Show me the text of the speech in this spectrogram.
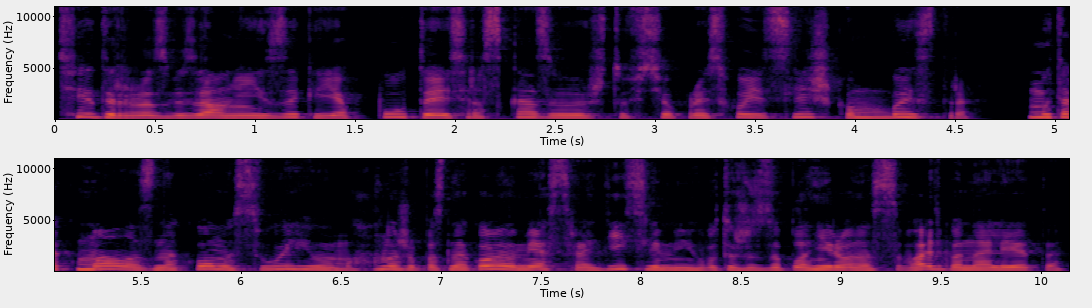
Сидор развязал мне язык, и я, путаясь, рассказываю, что все происходит слишком быстро. Мы так мало знакомы с Уильямом, он уже познакомил меня с родителями, и вот уже запланирована свадьба на лето.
